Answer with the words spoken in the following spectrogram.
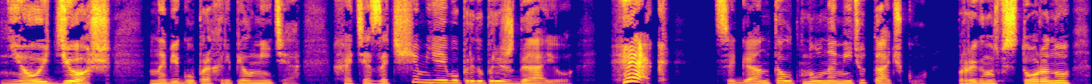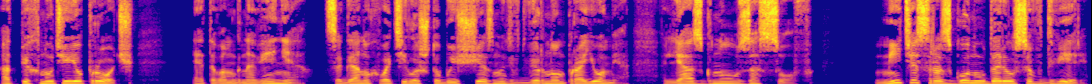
«Не уйдешь!» — на бегу прохрипел Митя. «Хотя зачем я его предупреждаю?» «Хэк!» Цыган толкнул на Митю тачку. Прыгнуть в сторону, отпихнуть ее прочь — этого мгновения цыгану хватило, чтобы исчезнуть в дверном проеме, лязгнул засов. Митя с разгона ударился в дверь,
